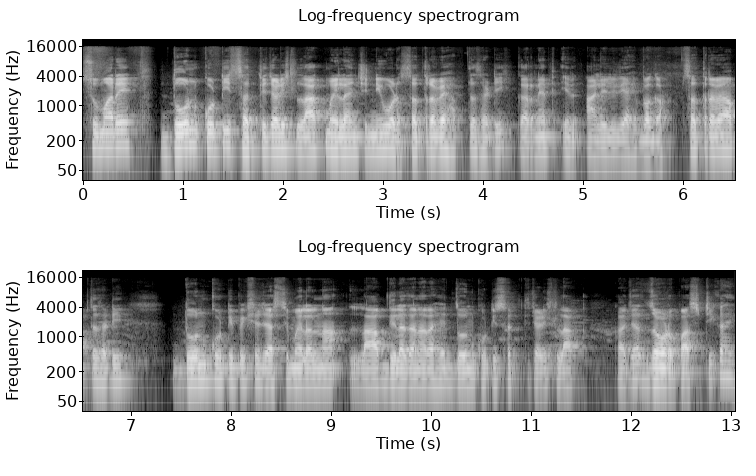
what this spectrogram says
सुमारे दोन कोटी सत्तेचाळीस लाख महिलांची निवड सतराव्या हप्त्यासाठी करण्यात ये- आलेली आहे बघा. सतराव्या हप्त्यासाठी दोन कोटीपेक्षा जास्त महिलांना लाभ दिला जाणार आहे. दोन कोटी सत्तेचाळीस लाख लाखाच्या जवळपास ठीक आहे?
